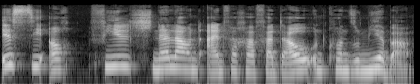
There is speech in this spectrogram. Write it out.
ist sie auch viel schneller und einfacher verdau- und konsumierbar.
